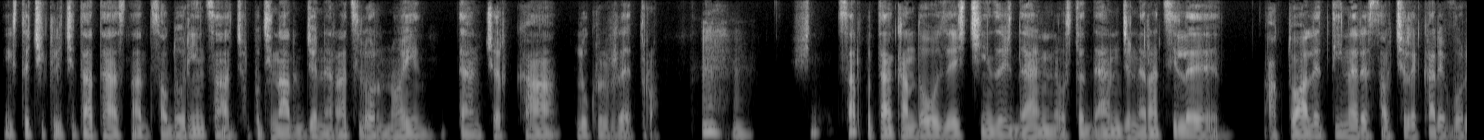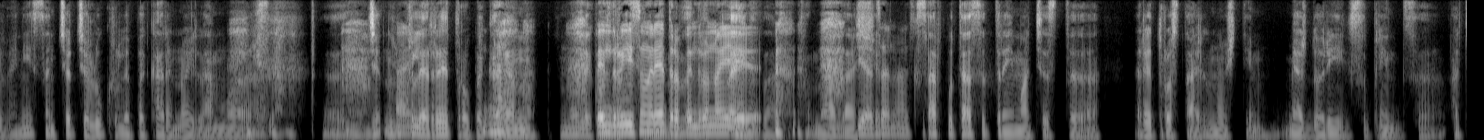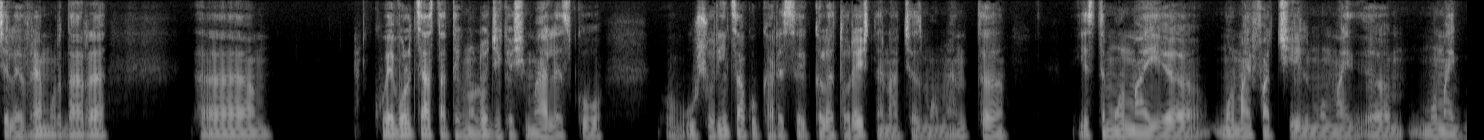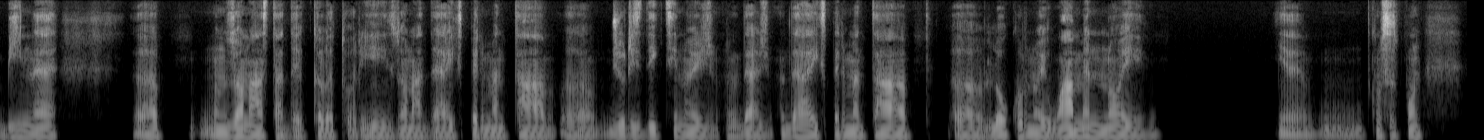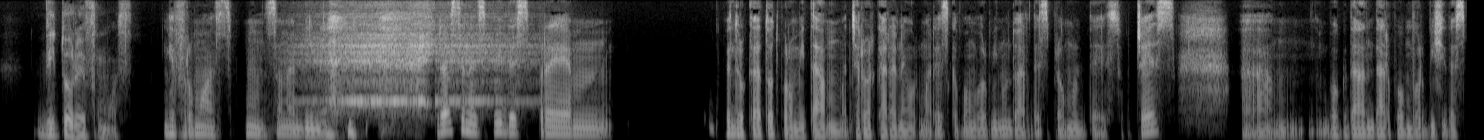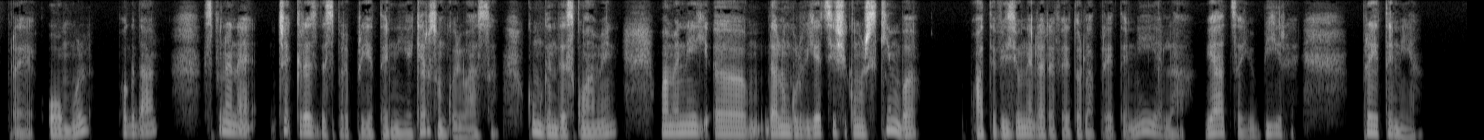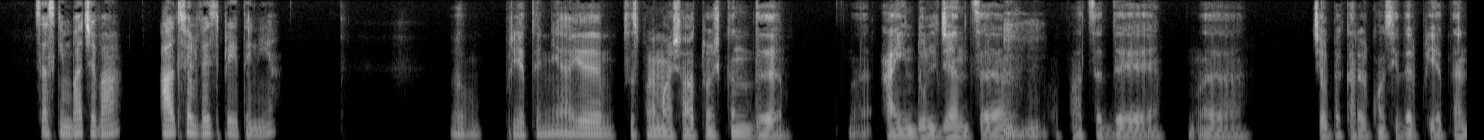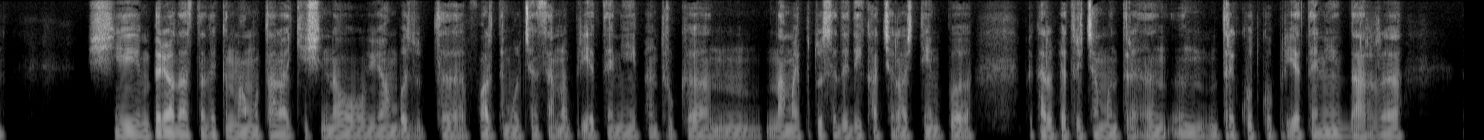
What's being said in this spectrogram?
Există ciclicitatea asta sau dorința, cel puțin a generațiilor noi, de a încerca lucruri retro. Mm-hmm. Și s-ar putea ca în 20, 50 de ani, 100 de ani, generațiile actuale, tinere sau cele care vor veni să încerce lucrurile pe care noi le-am... Exact. uh, gen- lucrurile retro pe care Da. Nu, noi le Pentru ei considerăm- sunt retro, pentru noi e Exact. Da, da. viața și noastră. s-ar putea să trăim acest uh, retro style, nu știm. Mi-aș dori să prind uh, acele vremuri, dar uh, cu evoluția asta tehnologică și mai ales cu ușurința cu care se călătorește în acest moment, uh, este mult mai, uh, mult mai facil, mult mai, uh, mult mai bine uh, în zona asta de călătorii, zona de a experimenta uh, jurisdicții noi, de a, de a experimenta uh, locuri noi, oameni noi. E, cum să spun, viitorul e frumos. E frumos, mm, sună bine. Vreau să ne spui despre, m, pentru că tot promiteam celor care ne urmăresc că vom vorbi nu doar despre omul de succes, um, Bogdan, dar vom vorbi și despre omul Bogdan. Spune-ne ce crezi despre prietenie. Chiar sunt curioasă. Cum gândesc oameni, oamenii uh, de-a lungul vieții și cum își schimbă poate viziunile referitor la prietenie, la viață, iubire, prietenia. S-a schimbat ceva? Altfel vezi prietenia? Uh, Prietenia e, să spunem așa, atunci când uh, ai indulgență Mhm. față de uh, cel pe care îl consider prieten. Și în perioada asta de când m-am mutat la Chișinău, eu am văzut uh, foarte mult ce înseamnă prietenii, pentru că n- n-am mai putut să dedic același timp uh, pe care îl petreceam în, tre- în, în trecut cu prietenii, dar uh,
